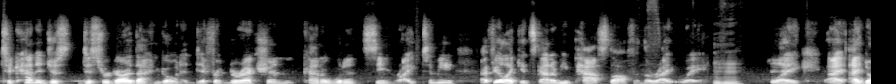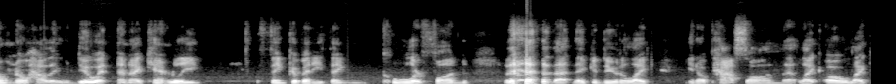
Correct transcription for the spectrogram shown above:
to kind of just disregard that and go in a different direction kind of wouldn't seem right to me. I feel like it's got to be passed off in the right way. Mm-hmm. Like I, I don't know how they would do it and I can't really think of anything cool or fun that they could do to like, you know, pass on that like, oh, like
